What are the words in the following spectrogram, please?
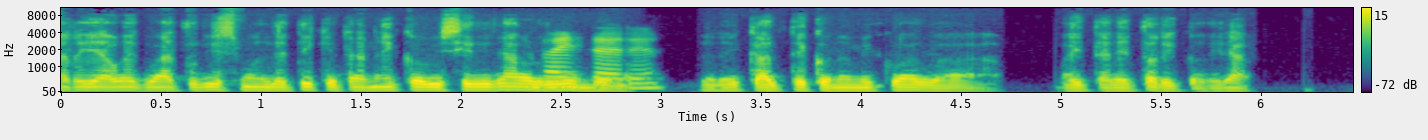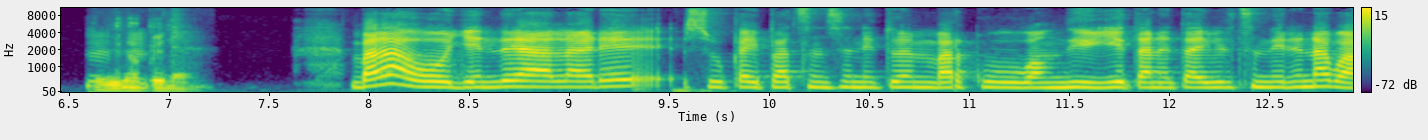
herri hauek ba, turismo aldetik eta nahiko bizi dira, hori, bere kalte ekonomikoak ba, baita retoriko dira, hori da pena. Badago jendea ala ere zuk aipatzen zenituen barku handi hiletan eta ibiltzen direnak, ba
